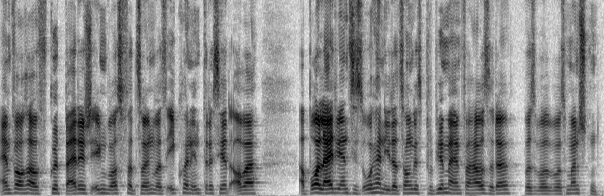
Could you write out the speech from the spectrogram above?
Einfach auf gut bayerisch irgendwas verzeihen, was eh keinen interessiert, aber ein paar Leute werden sich anhören. Ich würde sagen, das probieren wir einfach aus, oder? Was, was, was meinst du denn?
